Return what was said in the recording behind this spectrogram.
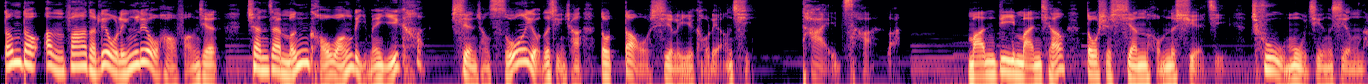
当到案发的六零六号房间，站在门口往里面一看，现场所有的警察都倒吸了一口凉气，太惨了，满地满墙都是鲜红的血迹，触目惊心呐。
